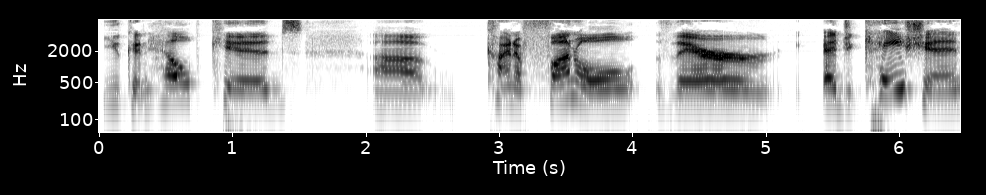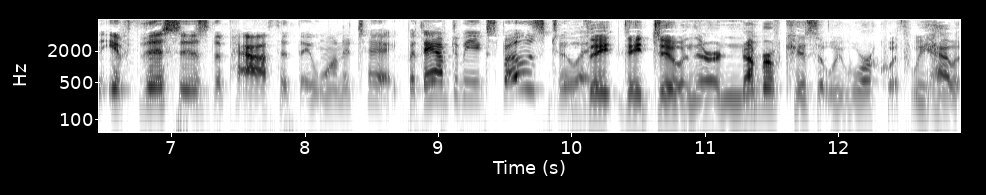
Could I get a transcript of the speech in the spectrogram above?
You can help kids. Uh, kind of funnel their education if this is the path that they want to take. But they have to be exposed to it. They, they do. And there are a number of kids that we work with. We have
